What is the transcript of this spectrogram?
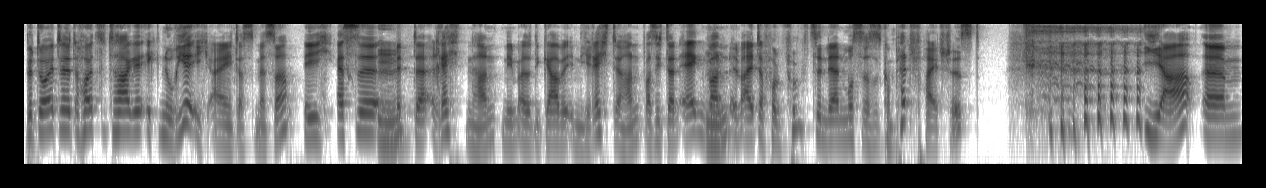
Bedeutet, heutzutage ignoriere ich eigentlich das Messer. Ich esse Mhm. mit der rechten Hand, nehme also die Gabel in die rechte Hand, was ich dann irgendwann Mhm. im Alter von 15 lernen musste, dass es komplett falsch ist. ja, ähm,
